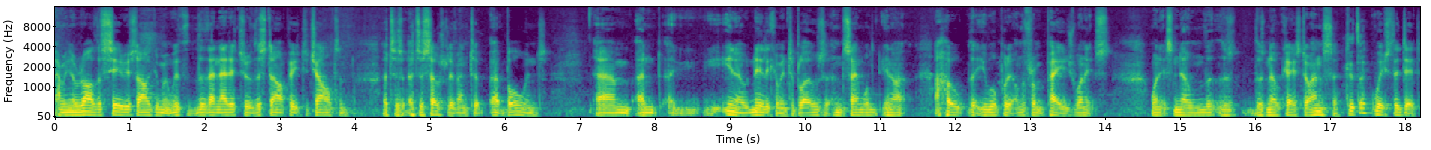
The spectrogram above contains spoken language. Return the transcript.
having a rather serious argument with the then editor of the Star, Peter Charlton, at a, at a social event at, at Baldwin's, um, and uh, you know, nearly coming to blows and saying, well, you know, I hope that you will put it on the front page when it's when it's known that there's there's no case to answer. Could they? Which they did.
